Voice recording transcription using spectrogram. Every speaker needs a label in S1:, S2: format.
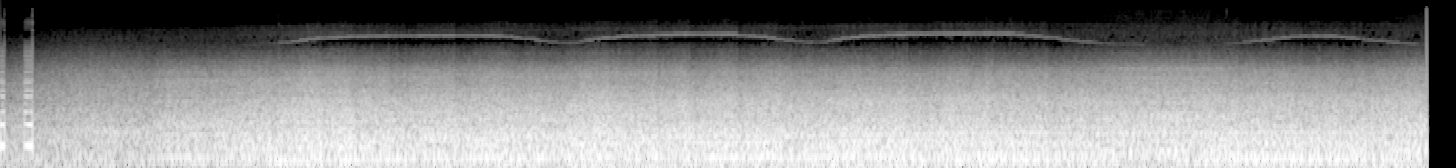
S1: Mm-hmm.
